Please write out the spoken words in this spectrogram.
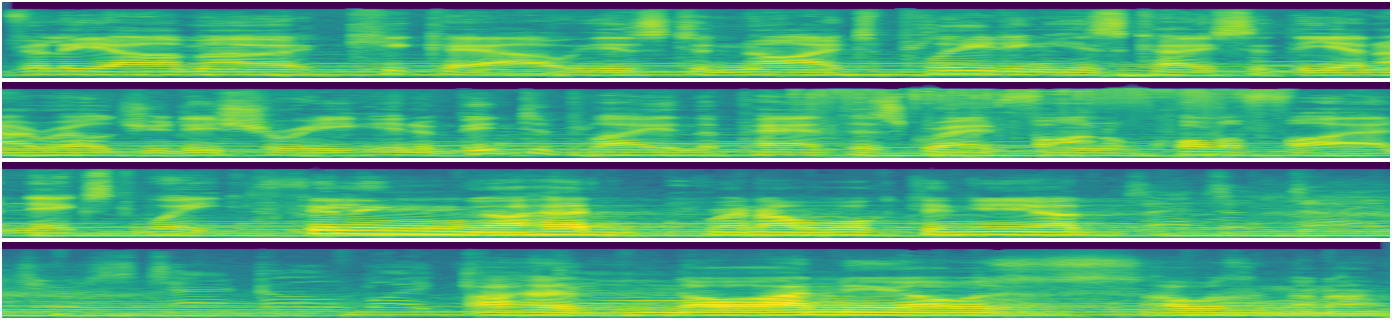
Viliame Kikau is tonight pleading his case at the NRL judiciary in a bid to play in the Panthers grand final qualifier next week. Feeling I had when I walked in here, I'd, That's a dangerous tackle by I had no, I knew I was I wasn't gonna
